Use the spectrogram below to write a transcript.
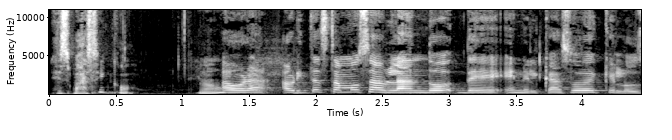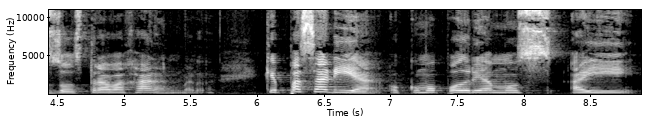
es básico. ¿No? Ahora, ahorita estamos hablando de en el caso de que los dos trabajaran, ¿verdad? ¿Qué pasaría o cómo podríamos ahí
